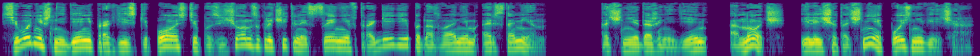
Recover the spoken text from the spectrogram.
Сегодняшний день практически полностью посвящен заключительной сцене в трагедии под названием «Аристамен». Точнее, даже не день, а ночь, или еще точнее, поздний вечер.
